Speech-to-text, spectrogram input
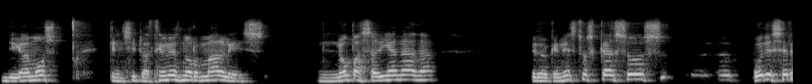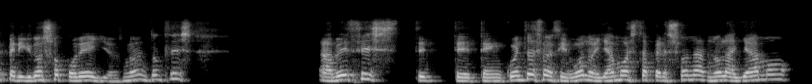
digamos, que en situaciones normales no pasaría nada, pero que en estos casos eh, puede ser peligroso por ellos, ¿no? Entonces, a veces te, encuentras con decir, bueno, llamo a esta persona, no la llamo,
